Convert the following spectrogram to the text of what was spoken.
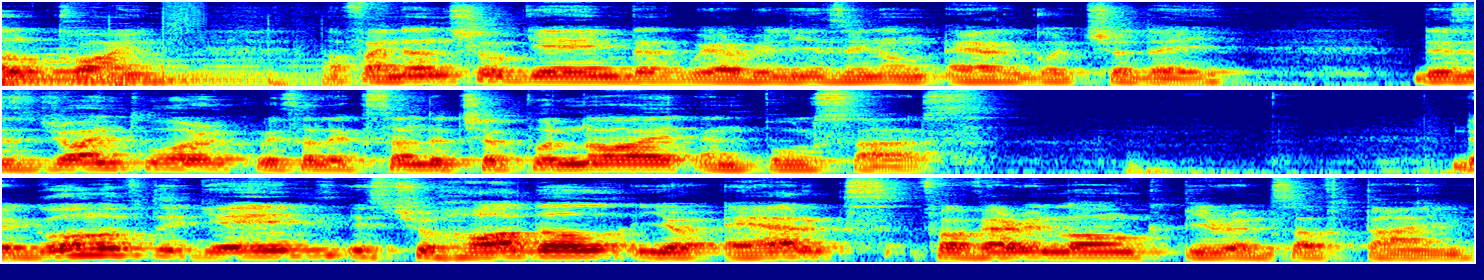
HODL Coin, a financial game that we are releasing on Ergo today. This is joint work with Alexander Chepurnoy and Pulsars. The goal of the game is to hodl your ergs for very long periods of time,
